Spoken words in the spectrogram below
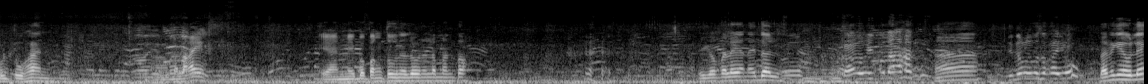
bultuhan. Ah, malaki. Ayan, may babang tuna daw na laman to. Ikaw pala yan, idol. Kauwi ko lang. Dinukul ko sa kayo. dami kayo huli?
